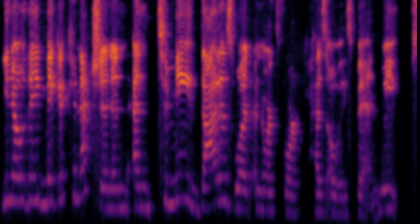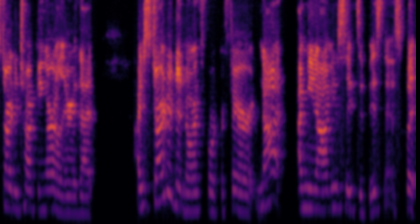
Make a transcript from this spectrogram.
you know, they make a connection. And and to me, that is what a North Fork has always been. We started talking earlier that I started a North Fork affair, not, I mean, obviously it's a business, but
